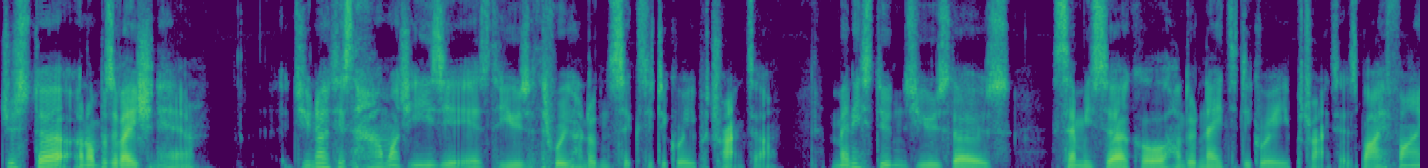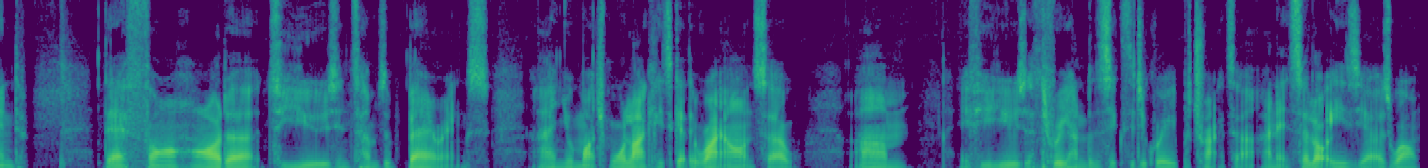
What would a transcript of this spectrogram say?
Just uh, an observation here. Do you notice how much easier it is to use a 360 degree protractor? Many students use those semicircle 180 degree protractors, but I find they're far harder to use in terms of bearings, and you're much more likely to get the right answer um, if you use a 360 degree protractor, and it's a lot easier as well.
